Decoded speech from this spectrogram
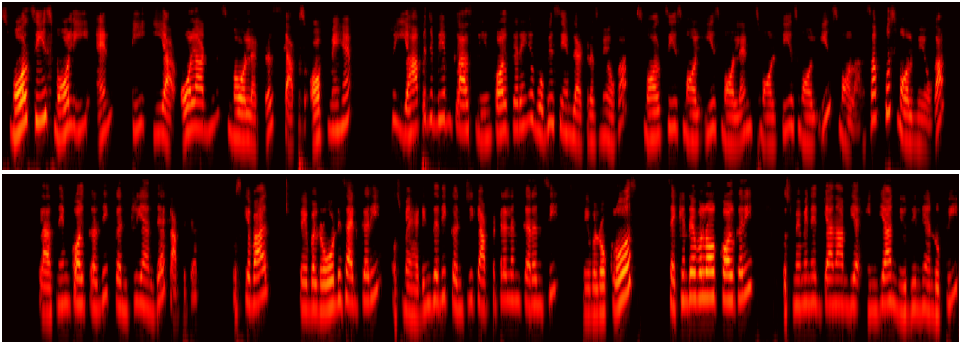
small C small E and T E R all are small letters caps off में है. तो यहाँ पे जब भी हम क्लास नेम कॉल करेंगे, वो भी सेम लेटर्स में होगा. Small C small E small N small T small E small R सब कुछ स्मॉल में होगा. क्लास नेम कॉल कर दी कंट्री एंड देयर कैपिटल उसके बाद टेबल रो डिसाइड करी, उसमें हेडिंग दे दी country capital and currency table row close second table row call करी, उसमें मैंने क्या नाम दिया India New Delhi and rupee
